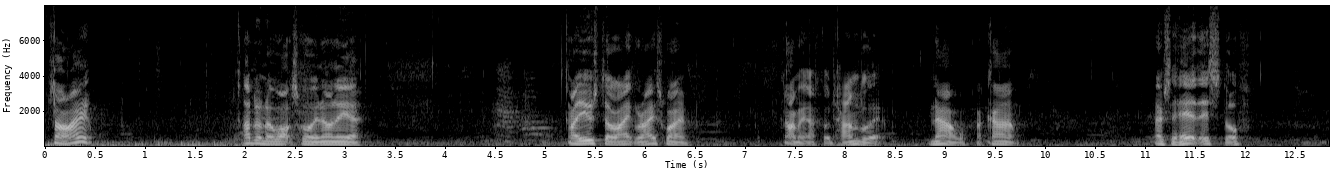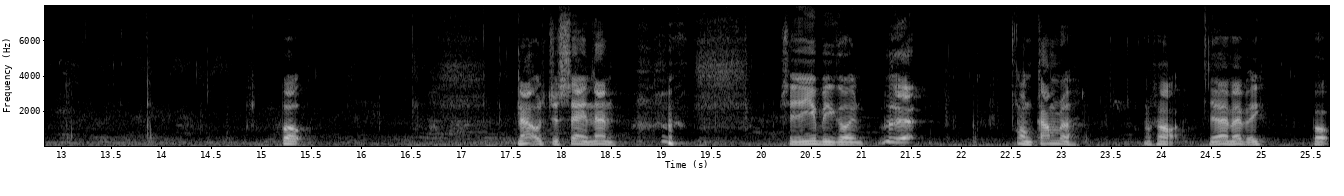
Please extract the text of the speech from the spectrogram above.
It's alright. I don't know what's going on here. I used to like rice wine. I mean, I could handle it. Now, I can't. I used to hate this stuff. But, that was just saying then. so you'd be going on camera. I thought, yeah, maybe. But,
